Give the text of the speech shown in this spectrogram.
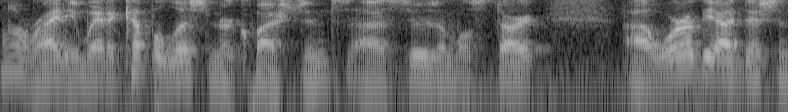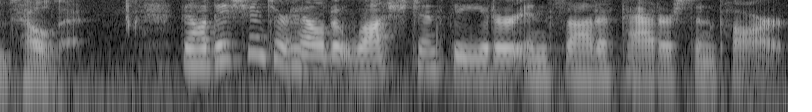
All righty. We had a couple listener questions. Uh, Susan, we'll start. Uh, where are the auditions held at? The auditions are held at Washington Theater inside of Patterson Park.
